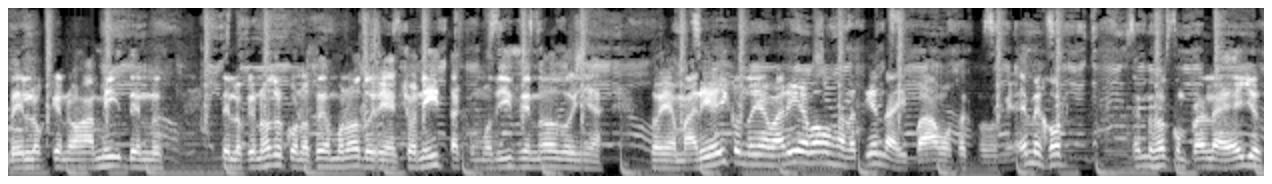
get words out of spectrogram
de lo que nos a mí, de, de, lo que nosotros conocemos, ¿no? Doña Chonita, como dice, ¿no? Doña, Doña María, y con Doña María vamos a la tienda y vamos a consumir. Es mejor, es mejor comprarle a ellos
